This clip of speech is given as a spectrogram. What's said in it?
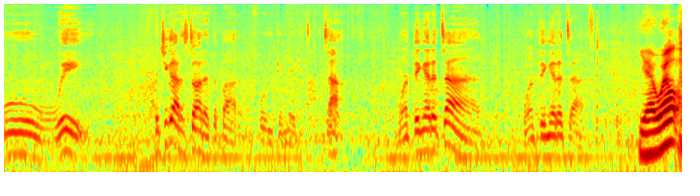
woo-wee. But you gotta start at the bottom before you can make it to the top. One thing at a time. One thing at a time. Yeah, well,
